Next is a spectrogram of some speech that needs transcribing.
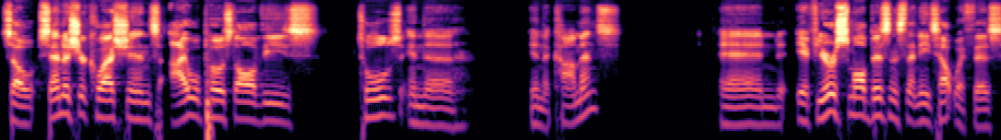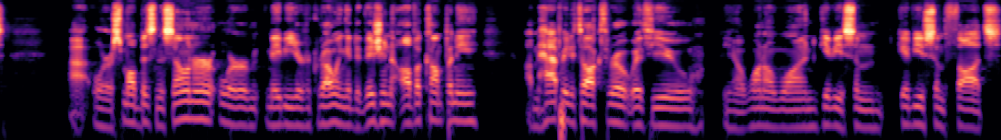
So send us your questions. I will post all of these tools in the in the comments. And if you're a small business that needs help with this, uh, or a small business owner, or maybe you're growing a division of a company, I'm happy to talk through it with you, you know, one on one, give you some give you some thoughts,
